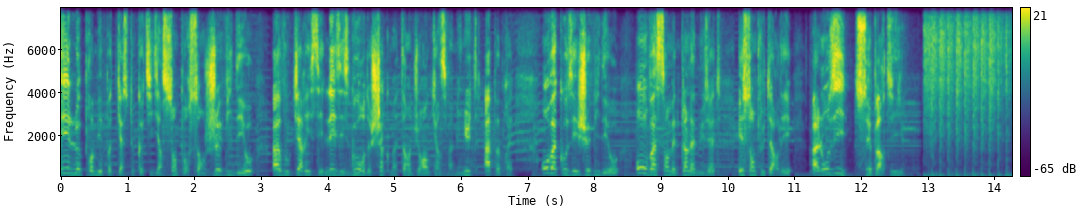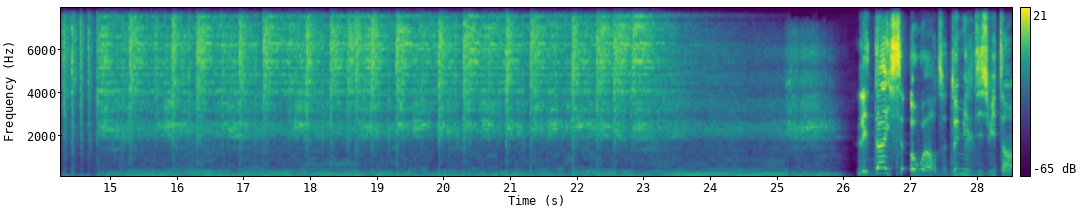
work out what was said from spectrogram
est le premier podcast quotidien 100% jeux vidéo à vous caresser les esgourdes chaque matin durant 15-20 minutes à peu près. On va causer jeux vidéo, on va s'en mettre plein la musette, et sans plus tarder, allons-y, c'est parti Les DICE Awards 2018 hein,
